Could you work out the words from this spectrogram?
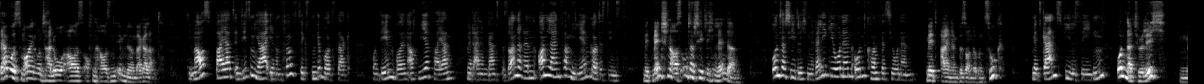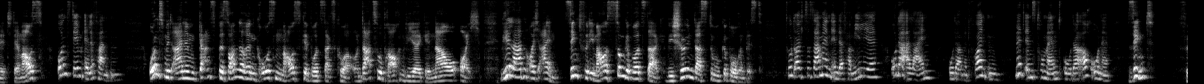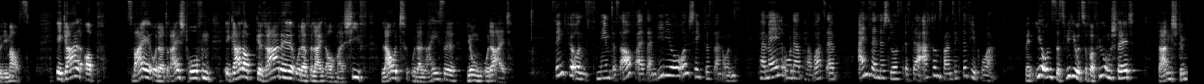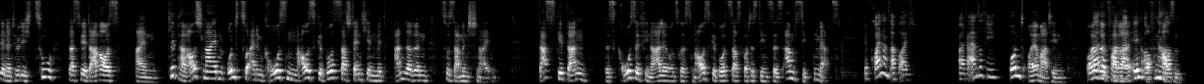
Servus, moin und hallo aus Offenhausen im Nürnberger Land. Die Maus feiert in diesem Jahr ihren 50. Geburtstag und den wollen auch wir feiern mit einem ganz besonderen Online-Familiengottesdienst. Mit Menschen aus unterschiedlichen Ländern, unterschiedlichen Religionen und Konfessionen, mit einem besonderen Zug, mit ganz viel Segen und natürlich mit der Maus und dem Elefanten. Und mit einem ganz besonderen großen Maus-Geburtstagschor. Und dazu brauchen wir genau euch. Wir laden euch ein. Singt für die Maus zum Geburtstag. Wie schön, dass du geboren bist. Tut euch zusammen in der Familie oder allein oder mit Freunden, mit Instrument oder auch ohne. Singt für die Maus. Egal ob zwei oder drei Strophen, egal ob gerade oder vielleicht auch mal schief, laut oder leise, jung oder alt. Singt für uns, nehmt es auf als ein Video und schickt es an uns. Per Mail oder per WhatsApp. Einsendeschluss ist der 28. Februar. Wenn ihr uns das Video zur Verfügung stellt, dann stimmt ihr natürlich zu, dass wir daraus einen Clip herausschneiden und zu einem großen Maus-Geburtstagsständchen mit anderen zusammenschneiden. Das gibt dann das große Finale unseres Maus-Geburtstagsgottesdienstes am 7. März. Wir freuen uns auf euch. Eure Ann-Sophie und euer Martin, eure, eure Pfarrer in Offenhausen.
